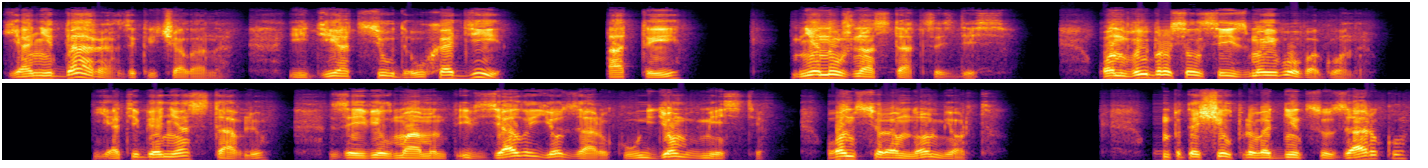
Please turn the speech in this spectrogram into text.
«Я не Дара!» — закричала она. «Иди отсюда, уходи!» «А ты?» «Мне нужно остаться здесь». Он выбросился из моего вагона. «Я тебя не оставлю», — заявил Мамонт и взял ее за руку. «Уйдем вместе. Он все равно мертв». Он потащил проводницу за руку,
